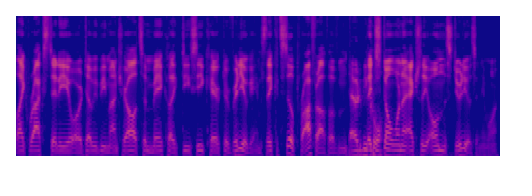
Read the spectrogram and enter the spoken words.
like Rocksteady or WB Montreal to make like DC character video games. They could still profit off of them. That would be they cool. just don't want to actually own the studios anymore.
